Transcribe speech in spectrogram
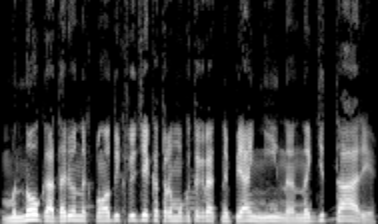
много одаренных молодых людей, которые могут играть на пианино, на гитаре.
